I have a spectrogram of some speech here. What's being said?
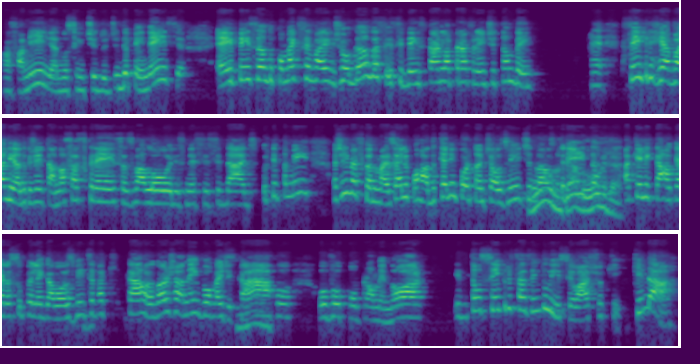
com, a família, no sentido de dependência, é ir pensando como é que você vai jogando esse bem-estar lá para frente também. É, sempre reavaliando que a gente está, nossas crenças, valores, necessidades, porque também a gente vai ficando mais velho, Conrado, que era importante aos 20, uh, não aos 30, aquele carro que era super legal aos 20, você vai, que carro, agora já nem vou mais de Sim. carro, ou vou comprar um menor. Então, sempre fazendo isso, eu acho que, que dá.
